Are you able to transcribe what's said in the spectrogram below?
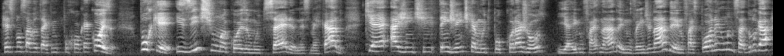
responsável técnico por qualquer coisa. Porque existe uma coisa muito séria nesse mercado, que é a gente. Tem gente que é muito pouco corajoso, e aí não faz nada, e não vende nada, e não faz porra nenhuma, não sai do lugar.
